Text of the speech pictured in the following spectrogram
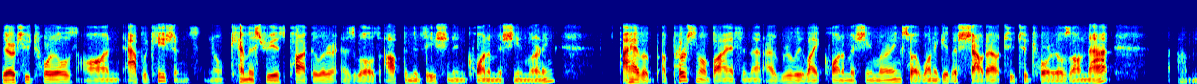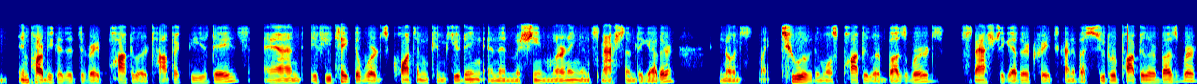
There are tutorials on applications. You know, chemistry is popular as well as optimization in quantum machine learning. I have a, a, personal bias in that I really like quantum machine learning, so I want to give a shout out to tutorials on that um, in part because it's a very popular topic these days. And if you take the words quantum computing and then machine learning and smash them together, you know, it's like two of the most popular buzzwords smashed together creates kind of a super popular buzzword.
